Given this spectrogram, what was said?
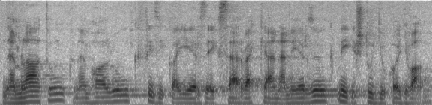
nem látunk, nem hallunk, fizikai érzékszervekkel nem érzünk, mégis tudjuk, hogy van.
